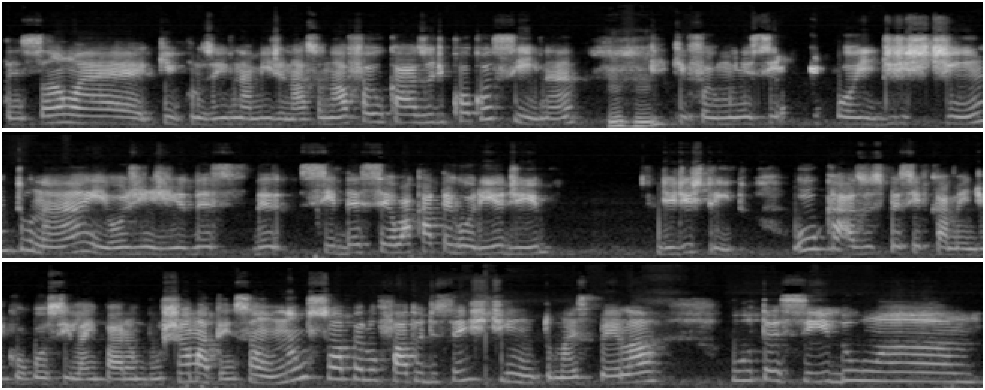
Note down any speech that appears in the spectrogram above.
atenção é que, inclusive, na mídia nacional foi o caso de Cococi, né? Uhum. Que foi um município que foi distinto, né? E hoje em dia des, de, se desceu a categoria de, de distrito. O caso especificamente de Cococi lá em Parambu chama atenção não só pelo fato de ser extinto, mas pela por ter sido uma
